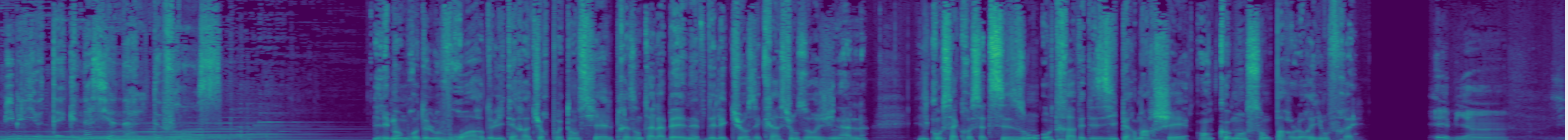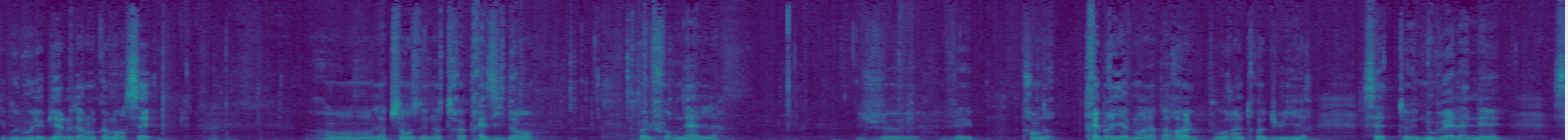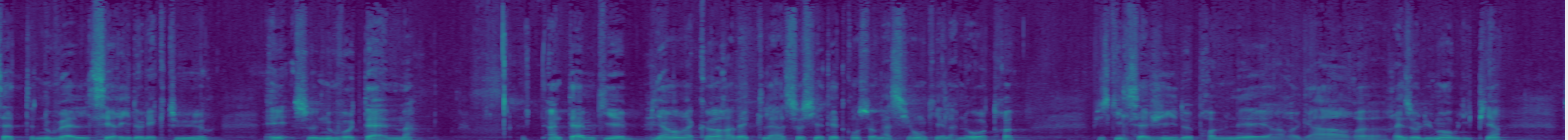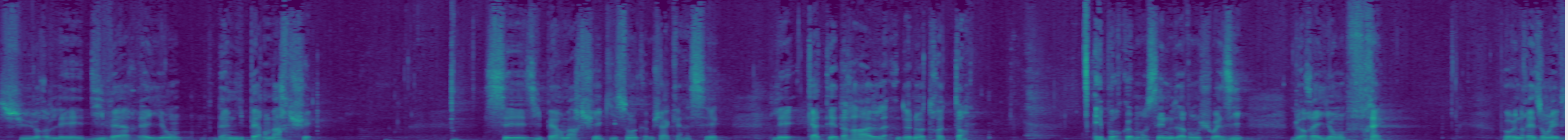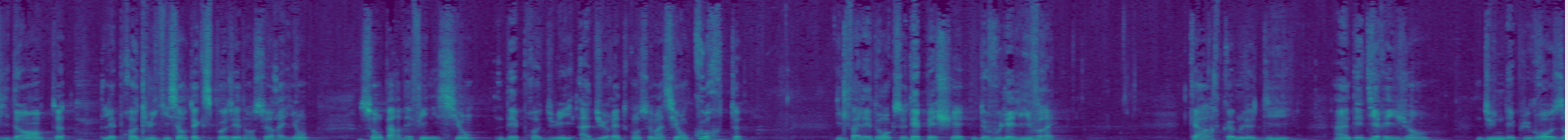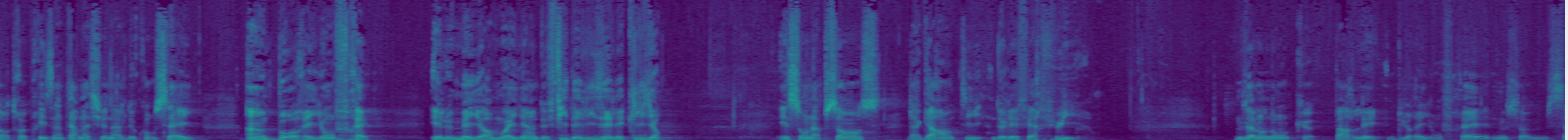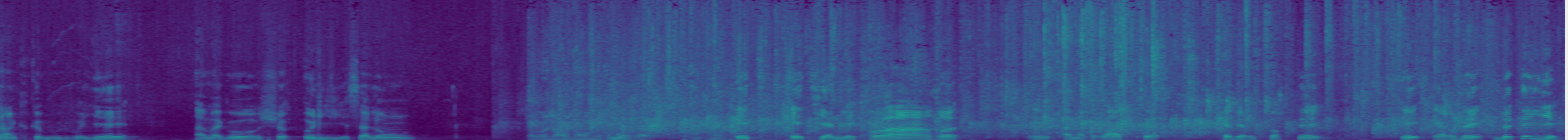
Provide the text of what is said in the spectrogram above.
la Bibliothèque nationale de France. Les membres de l'ouvroir de littérature potentielle présentent à la BNF des lectures et créations originales. Ils consacrent cette saison au travers des hypermarchés en commençant par le rayon frais. Eh bien, si vous le voulez bien, nous allons commencer en l'absence de notre président, Paul Fournel. Je vais prendre très brièvement la parole pour introduire cette nouvelle année, cette nouvelle série de lectures et ce nouveau thème. Un thème qui est bien en accord avec la société de consommation qui est la nôtre, puisqu'il s'agit de promener un regard euh, résolument oulipien sur les divers rayons d'un hypermarché. Ces hypermarchés qui sont, comme chacun sait, les cathédrales de notre temps. Et pour commencer, nous avons choisi le rayon frais. Pour une raison évidente, les produits qui sont exposés dans ce rayon sont par définition des produits à durée de consommation courte. Il fallait donc se dépêcher de vous les livrer. Car, comme le dit un des dirigeants d'une des plus grosses entreprises internationales de conseil, un beau rayon frais est le meilleur moyen de fidéliser les clients et son absence la garantie de les faire fuir. Nous allons donc parler du rayon frais. Nous sommes cinq, comme vous le voyez. À ma gauche, Olivier Salon. Oh, Étienne Lécroire. Et à ma droite, Frédéric Forté et Hervé Letellier.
